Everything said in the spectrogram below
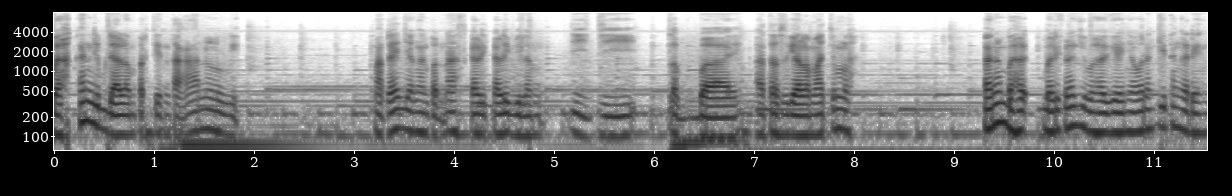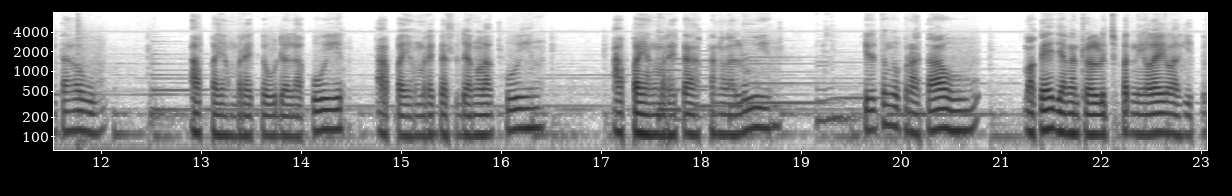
Bahkan di dalam percintaan lu gitu. Makanya jangan pernah sekali-kali bilang jijik lebay atau segala macem lah. Karena balik lagi bahagianya orang kita nggak ada yang tahu apa yang mereka udah lakuin apa yang mereka sedang lakuin apa yang mereka akan laluin. Kita tuh nggak pernah tahu. Makanya jangan terlalu cepat nilai lah gitu.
